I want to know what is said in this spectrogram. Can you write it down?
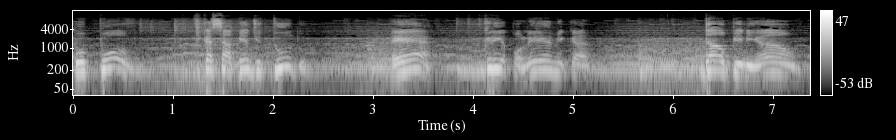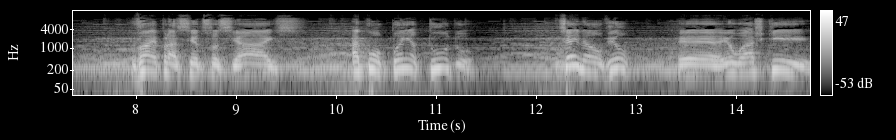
O povo fica sabendo de tudo. É, cria polêmica, dá opinião, vai para as redes sociais, acompanha tudo. Sei não, viu? É, eu acho que,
